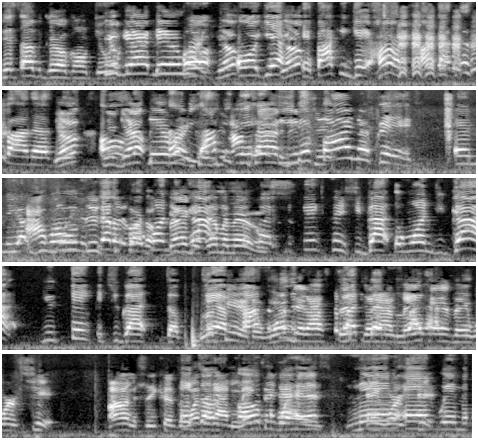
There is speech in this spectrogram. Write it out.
This other girl gonna do You it. You goddamn Or, right. Yep. or yeah, Yep. if I can get her, I got this fine ass bitch. Yep, Oh, you goddamn no, right, maybe I can I'm get tired of this shit. finer bitch. And the, I want this shit for like a one bag of. M&Ms. Because you think since you got the one you got, you think that you got the Look damn here, the one that I think that I may out. have ain't worth shit. Honestly, because the It one that I may think I have Men and shit. women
